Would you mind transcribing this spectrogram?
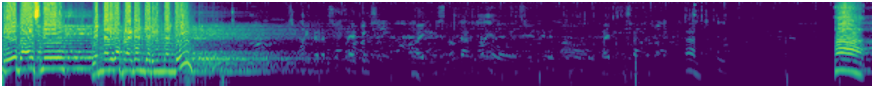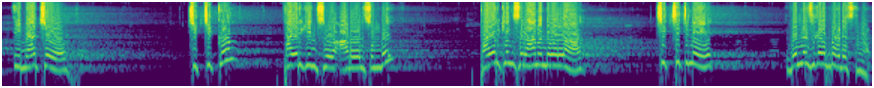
ప్లే బాయ్స్ని విన్నర్గా ప్రకటన జరిగిందండి. ఈ match chick chick fire kings ఆడవలసి ఉంది ఫైర్ కింగ్స్ రానందువల్ల చిక్ చిక్ని విన్నర్స్గా ప్రకటిస్తున్నాం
